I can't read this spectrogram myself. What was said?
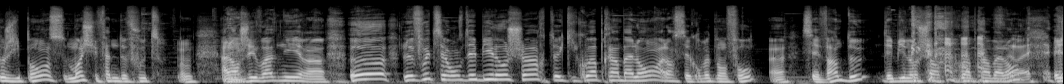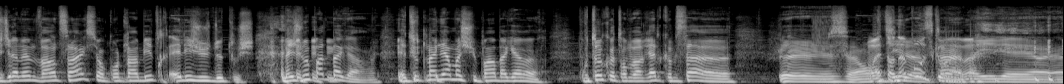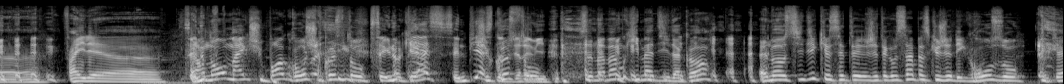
quand j'y pense, moi je suis fan de foot. hein. Alors je les vois venir. hein. Euh, le foot c'est 11 débiles en short qui courent après un ballon. Alors c'est complètement faux. hein. C'est 22 débiles en short qui courent après un ballon. Et je dirais même 25 si on compte l'arbitre et les juges de touche. Mais je veux pas de bagarre. hein. Et de toute manière, moi je suis pas un bagarreur. Pourtant quand on me regarde comme ça. euh, je- je- on Ouais, t'en imposes, quand même, hein. il est, euh, Enfin, il est. euh, C'est Alors une- non, Mike, je suis pas gros, je suis costaud. C'est une Ok pièce. C'est une je pièce. Jérémy. C'est ma maman qui m'a dit, d'accord? Elle m'a aussi dit que j'étais comme ça parce que j'ai des gros os, ok?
